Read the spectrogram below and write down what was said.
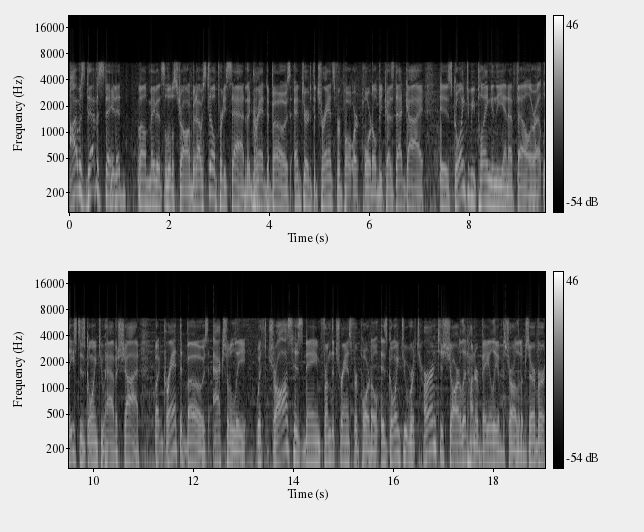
I was devastated. Well, maybe it's a little strong, but I was still pretty sad that Grant hmm. DuBose entered the transfer portal because that guy is going to be playing in the NFL, or at least is going to have a shot. But Grant DuBose actually withdraws his name from the transfer portal, is going to return to Charlotte. Hunter Bailey of the Charlotte Observer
